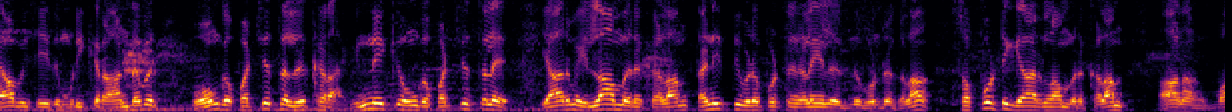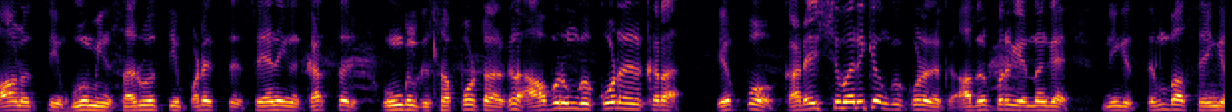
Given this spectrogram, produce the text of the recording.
யாவை செய்து முடிக்கிற ஆண்டவர் உங்கள் பட்சத்தில் இருக்கிறார். இன்னைக்கு உங்கள் பட்சத்தில் யாருமே இல்லாமல் இருக்கலாம் தனித்து விடப்பட்ட நிலையில் இருந்து கொண்டிருக்கலாம் சப்போர்ட்டுக்கு யாரும் இல்லாமல் இருக்கலாம். ஆனால் வானத்தையும் பூமியும் சர்வத்தையும் படைத்த சேனைகள் கர்த்தர் உங்களுக்கு சப்போர்ட்டாக இருக்கிறார். அவர் உங்கள் கூட இருக்கிறார். எப்போ? கடைசி வரைக்கும் உங்கள் கூட இருக்கு அதன் பிறகு என்னங்க? நீங்கள் தெம்பா செய்யுங்க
